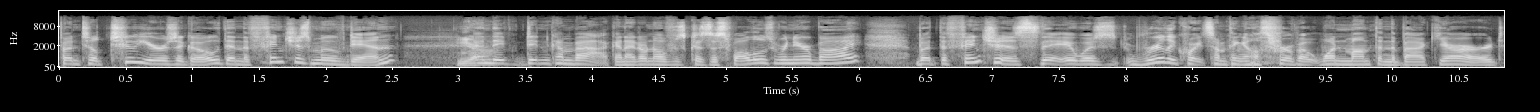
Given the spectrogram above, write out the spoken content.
until two years ago. Then the finches moved in. Yeah. And they didn't come back. And I don't know if it was because the swallows were nearby, but the finches, they, it was really quite something else for about one month in the backyard.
